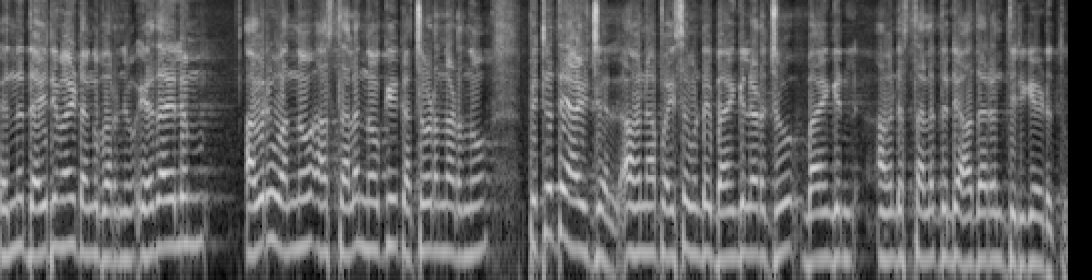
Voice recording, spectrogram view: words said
എന്ന് ധൈര്യമായിട്ട് അങ്ങ് പറഞ്ഞു. ഏതായാലും അവർ വന്നു ആ സ്ഥലം നോക്കി കച്ചവടം നടന്നു. പിറ്റത്തെ ആഴ്ചയിൽ അവൻ ആ പൈസ കൊണ്ട് ബാങ്കിൽ അടച്ചു. ബാങ്കിൽ അവന്റെ സ്ഥലത്തിന്റെ ആധാരം തിരികെ എടുത്തു.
